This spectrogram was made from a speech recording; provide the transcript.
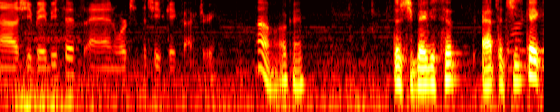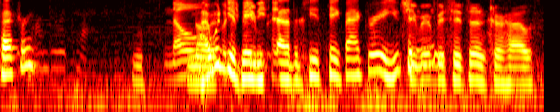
Uh, she babysits and works at the Cheesecake Factory. Oh, okay. Does she babysit at the Cheesecake Factory? No, No, I would but get she babysat babysits- at the Cheesecake Factory. Are you She babysits in her house.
